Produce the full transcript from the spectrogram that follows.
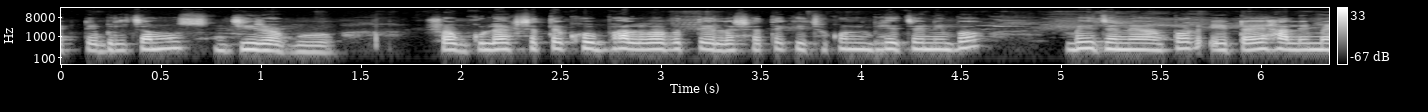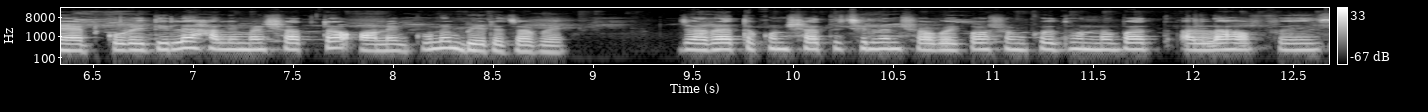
এক টেবিল চামচ জিরা গুঁড়ো। সবগুলো একসাথে খুব ভালোভাবে তেলের সাথে কিছুক্ষণ ভেজে নিব। ভেজে নেওয়ার পর এটাই হালিমে অ্যাড করে দিলে হালিমের স্বাদটা অনেক গুণে বেড়ে যাবে। যারা এতক্ষণ সাথে ছিলেন, সবাইকে অসংখ্য ধন্যবাদ। আল্লাহ হাফেজ।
